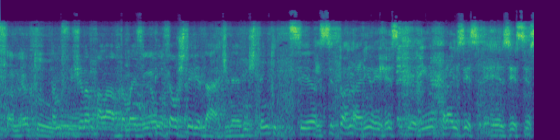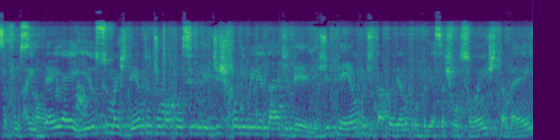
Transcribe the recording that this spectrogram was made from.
orçamento. Estamos fugindo a palavra, mas é tem que ter austeridade, né? A gente tem que ser. Eles se tornariam, eles receberiam para exercer, exercer, essa função. A ideia é isso, mas dentro de uma possível disponibilidade deles, de tempo, de estar tá podendo cumprir essas funções também,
